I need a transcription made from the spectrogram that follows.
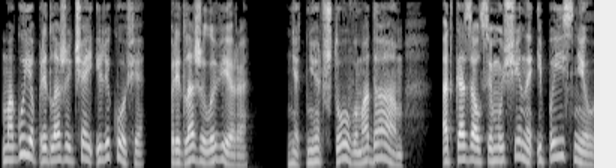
«Могу я предложить чай или кофе?» — предложила Вера. «Нет-нет, что вы, мадам!» — отказался мужчина и пояснил,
